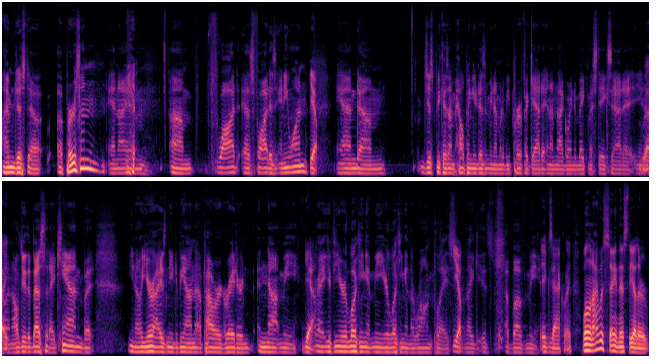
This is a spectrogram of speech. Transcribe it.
I'm just a, a person and I am um, flawed, as flawed as anyone. Yeah. And um, just because I'm helping you doesn't mean I'm going to be perfect at it and I'm not going to make mistakes at it. You know, and I'll do the best that I can, but. You know, your eyes need to be on a power greater and not me. Yeah. Right. If you're looking at me, you're looking in the wrong place. Yep. Like it's above me. Exactly. Well, and I was saying this the other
